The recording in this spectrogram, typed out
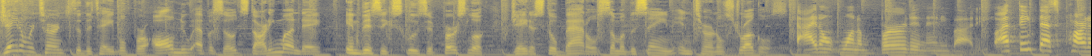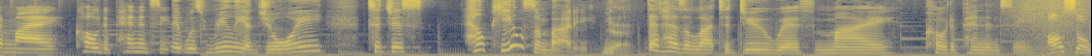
Jada returns to the table for all new episodes starting Monday. In this exclusive first look, Jada still battles some of the same internal struggles. I don't want to burden anybody. I think that's part of my codependency. It was really a joy to just help heal somebody. Yeah. That has a lot to do with my codependency. Also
